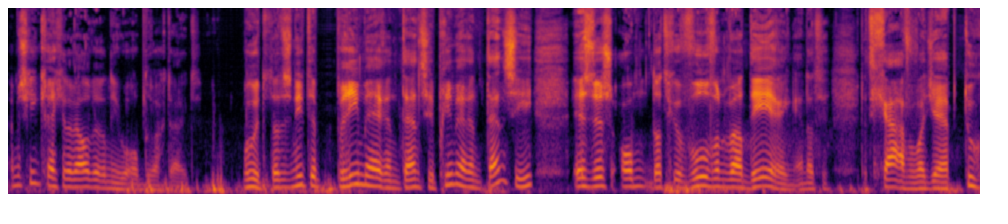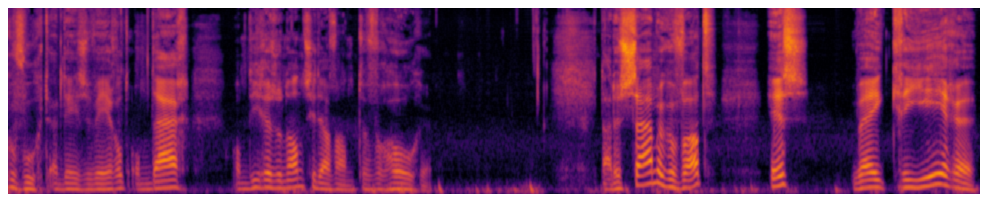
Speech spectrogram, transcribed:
En misschien krijg je er wel weer een nieuwe opdracht uit. Maar goed, dat is niet de primaire intentie. De primaire intentie is dus om dat gevoel van waardering en dat, dat gave wat je hebt toegevoegd aan deze wereld, om daar, om die resonantie daarvan te verhogen. Nou, dus samengevat is, wij creëren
